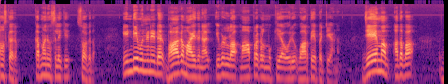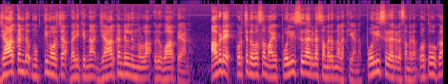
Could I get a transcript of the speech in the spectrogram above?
നമസ്കാരം. കർമ്മ ന്യൂസിലേക്ക് സ്വാഗതം. ഇന്ത്യ മുന്നണിയുടെ ഭാഗമായതിനാൽ ഇവിടുള്ള മാപ്രകൾ മുക്കിയ ഒരു വാർത്തയെപ്പറ്റിയാണ്. ജെ എം എം അഥവാ ജാർഖണ്ഡ് മുക്തി മോർച്ച ഭരിക്കുന്ന ജാർഖണ്ഡിൽ നിന്നുള്ള ഒരു വാർത്തയാണ്. അവിടെ കുറച്ച് ദിവസമായി പോലീസുകാരുടെ സമരം നടക്കുകയാണ്. പോലീസുകാരുടെ സമരം. ഓർത്തു നോക്കുക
